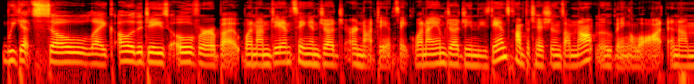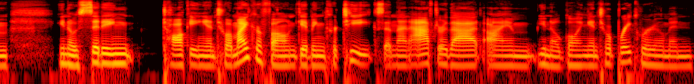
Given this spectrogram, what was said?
we get so like oh the day's over. But when I'm dancing and judge or not dancing, when I am judging these dance competitions, I'm not moving a lot and I'm you know sitting talking into a microphone giving critiques and then after that i'm you know going into a break room and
